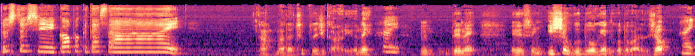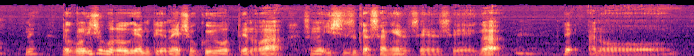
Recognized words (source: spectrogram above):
どしどしご応募ください。あまだちょっと時間あるよね、はい。うん、でね要するに異食同源って言葉あるでしょ？はい。ね、だからこの異食同源っていうね食用っていうのはその石塚左源先生が、ねあのー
